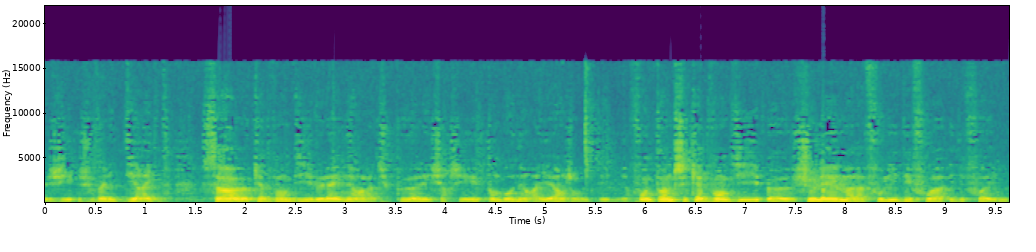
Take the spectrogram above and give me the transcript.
je valide direct. Ça, euh, Kat Von D, le liner, là, tu peux aller chercher ton bonheur ailleurs, j'ai envie de te dire. Fond de chez Kat Von D, euh, je l'aime à la folie des fois, et des fois il me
